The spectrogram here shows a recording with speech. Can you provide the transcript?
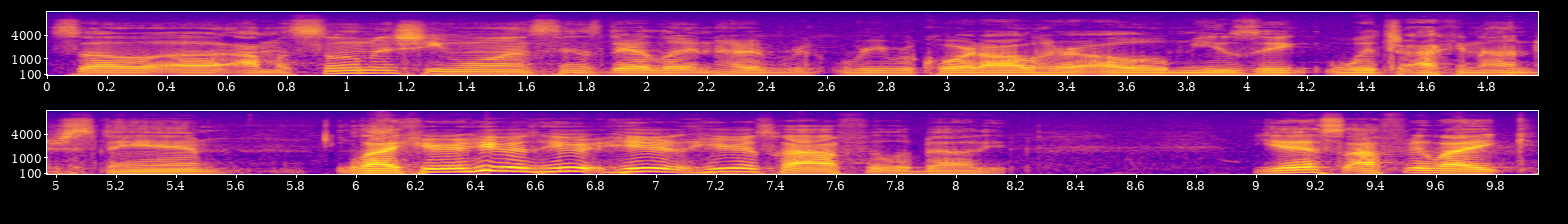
So uh, I'm assuming she won since they're letting her re- re-record all her old music, which I can understand. Like here, here, here, here, here's how I feel about it. Yes, I feel like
